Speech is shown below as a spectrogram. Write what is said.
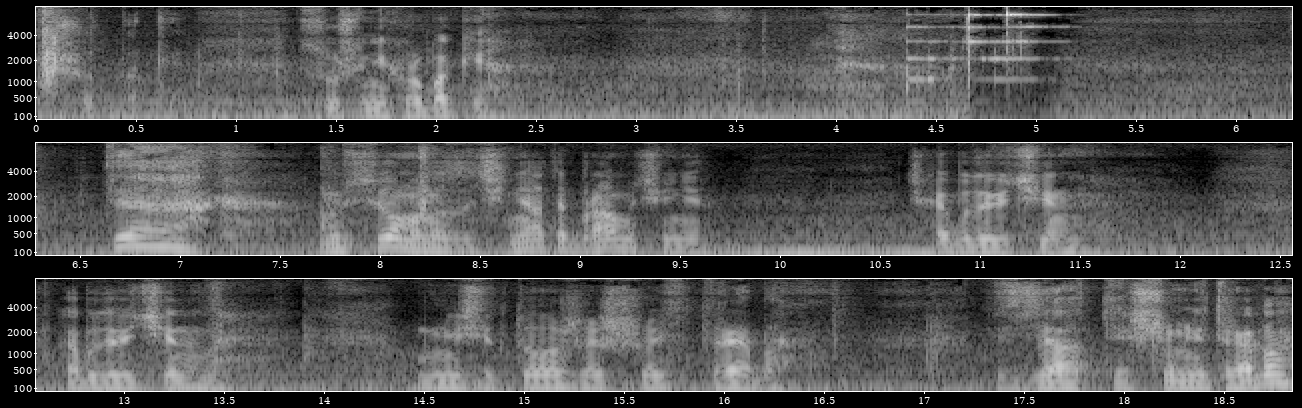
Що таке? Сушені хробаки. Так, ну все, можна зачиняти браму чи ні? Чи хай буде відчинено? Хай буде відчинено. Бо мені ще теж щось треба взяти. Що мені треба?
